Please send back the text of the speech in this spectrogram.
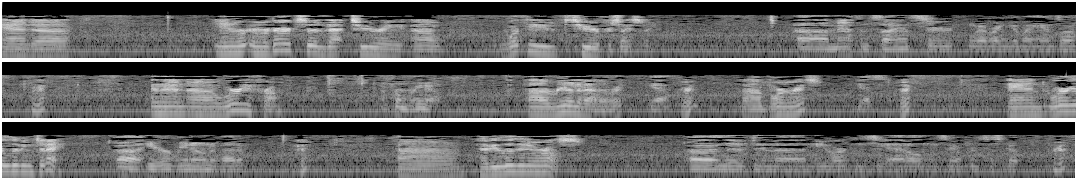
And, uh, in, in regards to that tutoring, uh, what do you tutor precisely? Uh, math and science, or whatever I can get my hands on. Okay. And then, uh, where are you from? I'm from Reno. Uh, Reno, Nevada, right? Yeah. Right? Uh, born and raised? Yes. Right? And where are you living today? Uh, here, Reno, Nevada. Uh, have you lived anywhere else? Uh, I lived in uh, New York and Seattle and San Francisco. Okay.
